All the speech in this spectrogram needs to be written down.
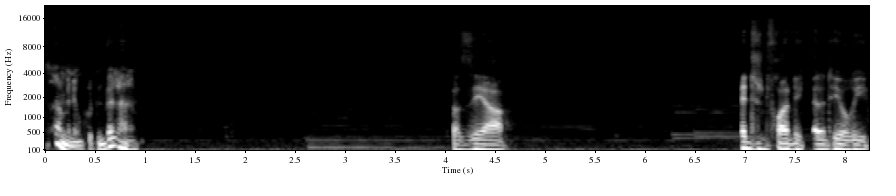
sondern mit dem guten Wilhelm. war sehr menschenfreundlich, deine Theorie.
